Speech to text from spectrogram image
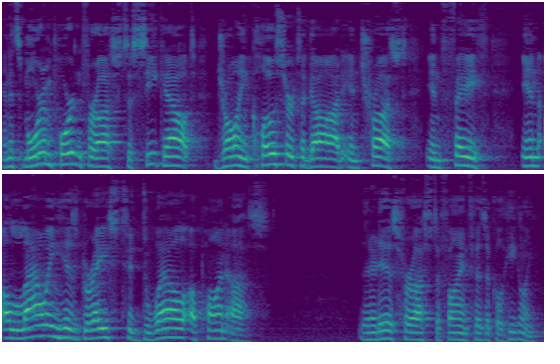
And it's more important for us to seek out drawing closer to God in trust, in faith, in allowing His grace to dwell upon us than it is for us to find physical healing.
